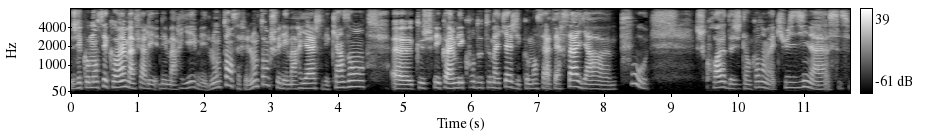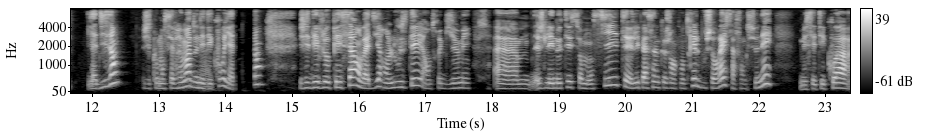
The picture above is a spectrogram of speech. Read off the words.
J'ai commencé quand même à faire les, mariés, mais longtemps, ça fait longtemps que je fais les mariages, ça fait 15 ans euh, que je fais quand même les cours d'automaquillage. J'ai commencé à faire ça il y a, je crois, j'étais encore dans ma cuisine il y a 10 ans. J'ai commencé vraiment à donner des cours il y a 10 ans. J'ai développé ça, on va dire, en loose day, entre guillemets. Euh, je l'ai noté sur mon site. Les personnes que j'ai rencontrées, le bouche-oreille, ça fonctionnait mais c'était quoi?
